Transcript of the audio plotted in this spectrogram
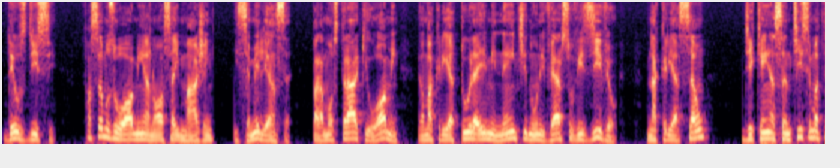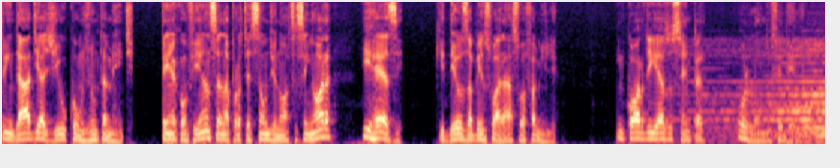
Deus disse: Façamos o homem à nossa imagem e semelhança, para mostrar que o homem é uma criatura eminente no universo visível, na criação de quem a Santíssima Trindade agiu conjuntamente. Tenha confiança na proteção de Nossa Senhora e reze, que Deus abençoará sua família. Incorde Jesus Semper, Orlando Fedeli.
